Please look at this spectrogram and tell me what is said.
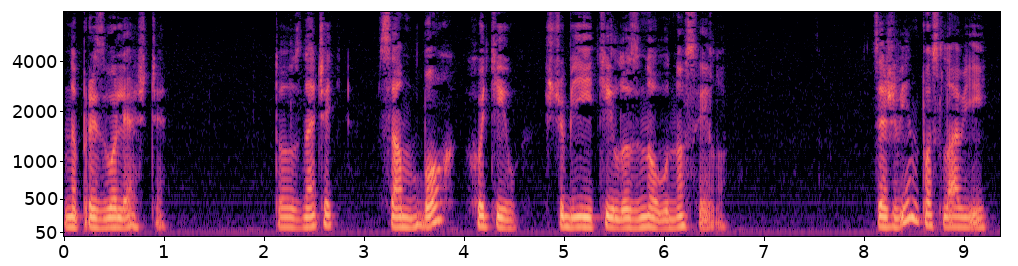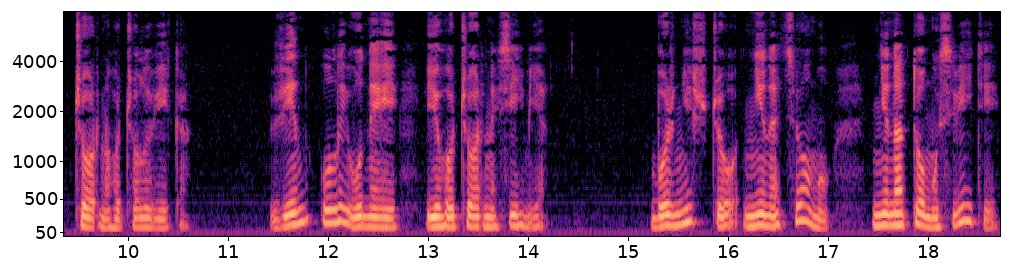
на призволяще. То, значить, сам Бог хотів, щоб її тіло знову носило. Це ж він послав їй чорного чоловіка. Він улив у неї його чорне сім'я. Бо ж ніщо ні на цьому, ні на тому світі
